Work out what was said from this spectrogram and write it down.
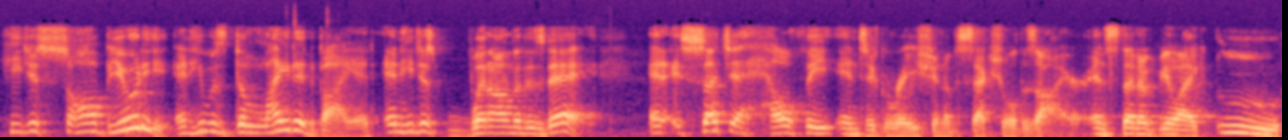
he just saw beauty and he was delighted by it. And he just went on with his day. And it's such a healthy integration of sexual desire instead of be like, ooh,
